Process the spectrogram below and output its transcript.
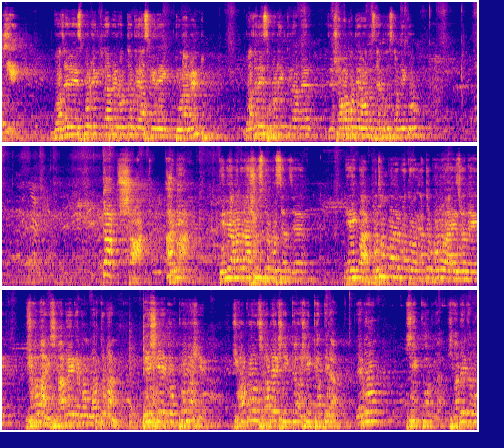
দিয়ে। গজের স্পোর্টিং ক্লাবের উদ্যোগে আজকের এই টুর্নামেন্ট গজের স্পোর্টিং ক্লাবের যে সভাপতি আমাদের সাইফুল ইসলাম রিকু টপ শট তিনি- তিনি আমাদের আশ্বস্ত করছেন যে এইবার প্রথমবারের মতো এত বড় আয়োজনে সবাই সাবেক এবং বর্তমান দেশে এবং প্রবাসে সকল সাবেক শিক্ষা শিক্ষার্থীরা এবং শিক্ষকরা, সাবেক এবং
